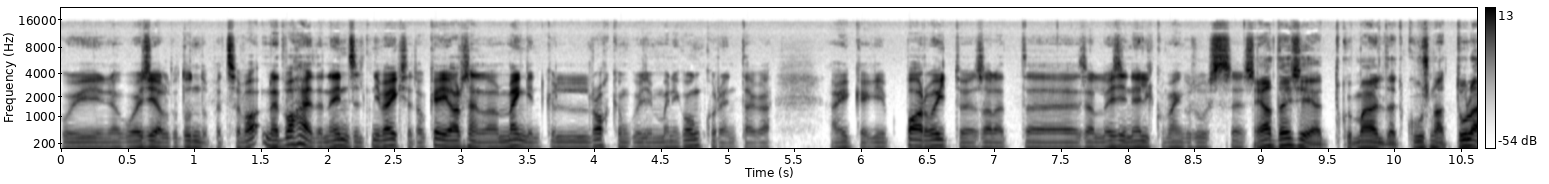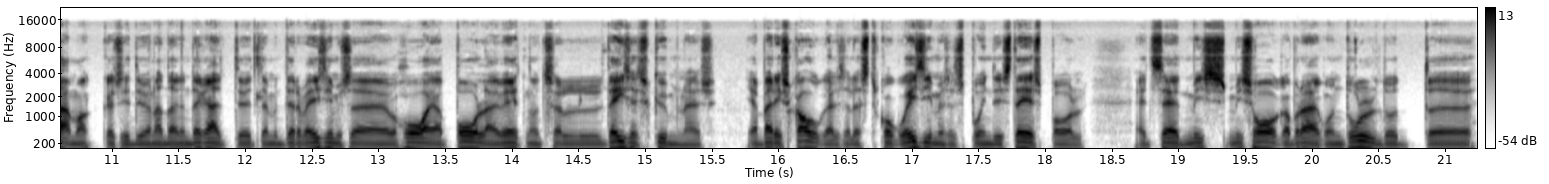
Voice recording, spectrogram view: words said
kui nagu esialgu tundub, et see va-, need vahed on endiselt nii väiksed, okei okay,, Arsenal on mänginud küll rohkem kui siin mõni konkurent, aga aga ikkagi paar võitu ja sa oled äh, seal esineliku mängus uuesti sees. jaa, tõsi, et kui mõelda, et kus nad tulema hakkasid ju, nad on ju tegelikult ju ütleme, terve esimese hooaja poole veetnud seal teises kümnes ja päris kaugel sellest kogu esimesest pundist eespool. et see, et mis, mis hooga praegu on tuldud, äh,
